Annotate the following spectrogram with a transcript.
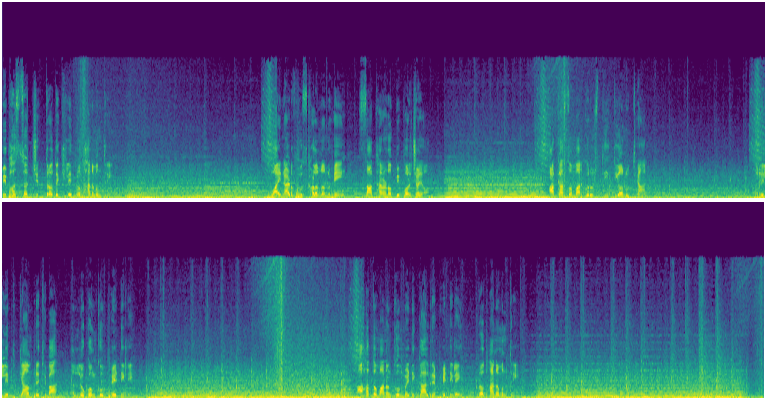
ବିଭତ୍ସ ଚିତ୍ର ଦେଖିଲେ ପ୍ରଧାନମନ୍ତ୍ରୀ ୱାଇନାଡ ଭୂସ୍ଖଳନ ନୁହେଁ ସାଧାରଣ ବିପର୍ଯ୍ୟୟ ଆକାଶ ମାର୍ଗରୁ ସ୍ଥିତି ଅନୁଧ୍ୟାନ ରିଲିଫ କ୍ୟାମ୍ପରେ ଥିବା ଲୋକଙ୍କୁ ଭେଟିଲେ ଆହତମାନଙ୍କୁ ମେଡିକାଲରେ ଭେଟିଲେ ପ୍ରଧାନମନ୍ତ୍ରୀ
